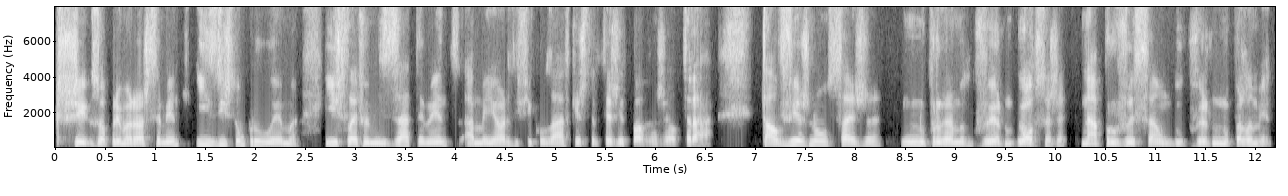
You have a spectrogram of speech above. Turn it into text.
que chegues ao primeiro orçamento e exista um problema. E isto leva-me exatamente à maior dificuldade que a estratégia de Paulo Rangel terá. Talvez não seja no programa de governo, ou seja, na aprovação do governo no Parlamento.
